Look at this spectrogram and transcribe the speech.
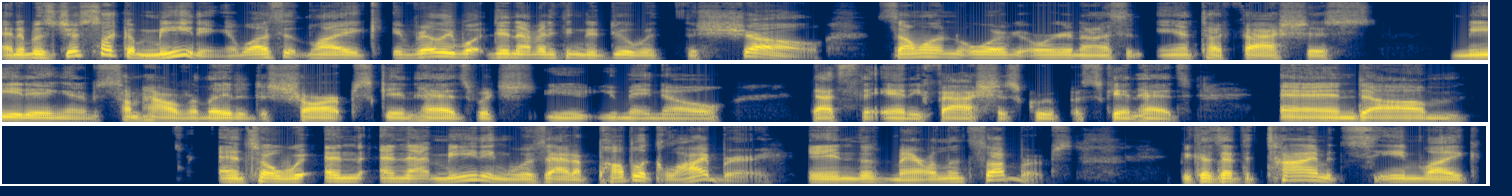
and it was just like a meeting. It wasn't like it really didn't have anything to do with the show. Someone organized an anti-fascist meeting, and it was somehow related to Sharp Skinheads, which you you may know. That's the anti-fascist group of skinheads, and um, and so we, and and that meeting was at a public library in the Maryland suburbs because at the time it seemed like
